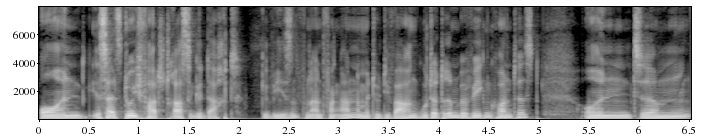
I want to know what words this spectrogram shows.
und ist als Durchfahrtsstraße gedacht gewesen von Anfang an, damit du die Waren gut da drin bewegen konntest. Und ähm,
